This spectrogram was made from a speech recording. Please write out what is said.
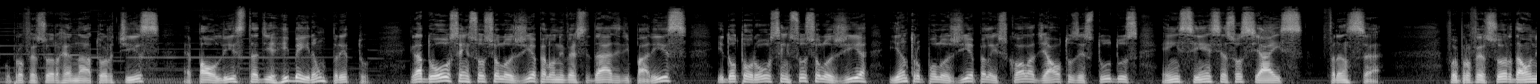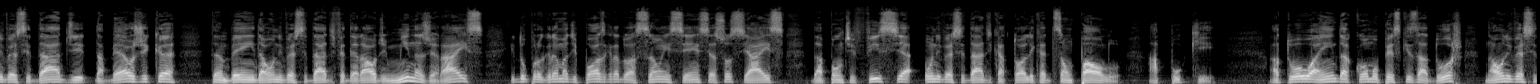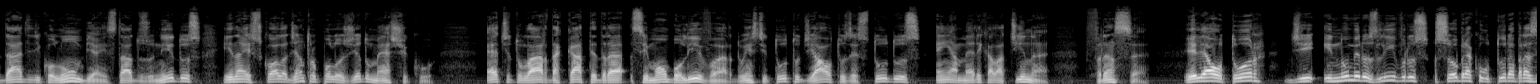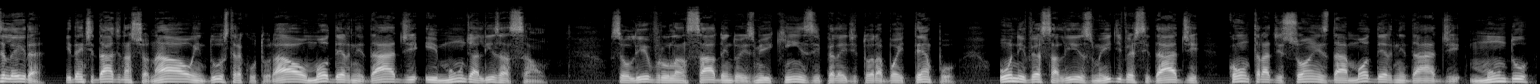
O professor Renato Ortiz é paulista de Ribeirão Preto Graduou-se em Sociologia pela Universidade de Paris e doutorou-se em Sociologia e Antropologia pela Escola de Altos Estudos em Ciências Sociais, França. Foi professor da Universidade da Bélgica, também da Universidade Federal de Minas Gerais e do Programa de Pós-Graduação em Ciências Sociais da Pontifícia Universidade Católica de São Paulo, a PUC. Atuou ainda como pesquisador na Universidade de Colômbia, Estados Unidos, e na Escola de Antropologia do México. É titular da Cátedra Simão Bolívar, do Instituto de Altos Estudos em América Latina, França. Ele é autor de inúmeros livros sobre a cultura brasileira, identidade nacional, indústria cultural, modernidade e mundialização. Seu livro, lançado em 2015 pela editora Boitempo, Universalismo e Diversidade, Contradições da Modernidade Mundo,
